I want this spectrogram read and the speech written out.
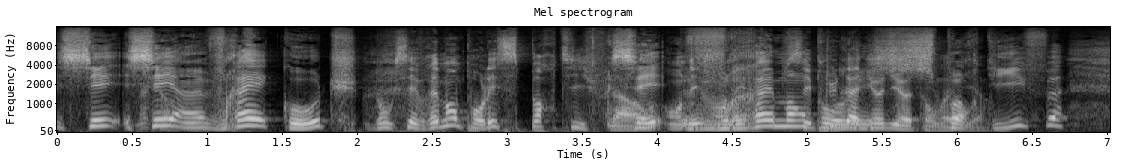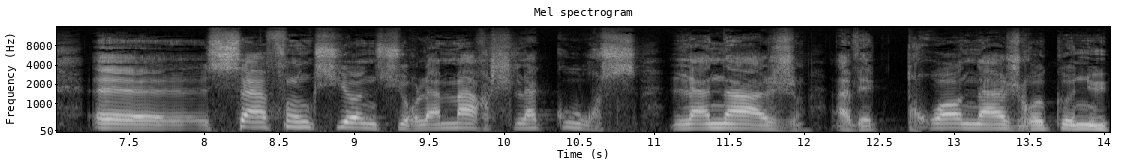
C'est un vrai coach. Donc c'est vraiment pour les sportifs. là. C'est On- on est- on est- vraiment pour plus de la les sportifs. Euh, ça fonctionne sur la marche, la course, la nage, avec trois nages reconnus.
